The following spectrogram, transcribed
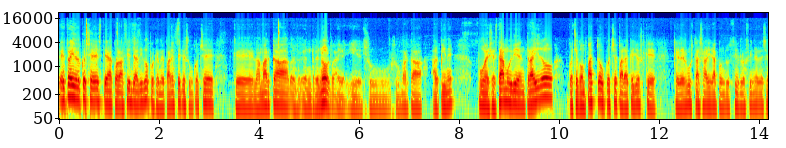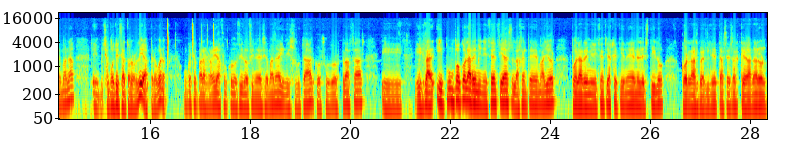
he traído el coche este a colación, ya digo, porque me parece que es un coche que la marca en Renault y su, su marca Alpine, pues está muy bien traído, un coche compacto, un coche para aquellos que, que les gusta salir a conducir los fines de semana, se puede utilizar todos los días, pero bueno, un coche para salir a conducir los fines de semana y disfrutar con sus dos plazas y, y, un poco las reminiscencias, la gente mayor, pues las reminiscencias que tiene en el estilo con las berlinetas esas que ganaron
